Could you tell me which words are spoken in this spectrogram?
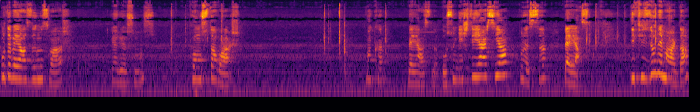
Burada beyazlığımız var. Görüyorsunuz. Pons'ta var. Bakın beyazlı. Bos'un geçtiği yer siyah. Burası beyaz. Difüzyon MR'da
